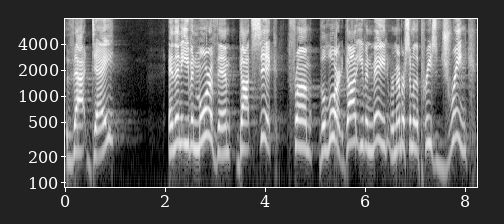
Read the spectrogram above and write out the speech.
that day. And then even more of them got sick from the Lord. God even made, remember, some of the priests drink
